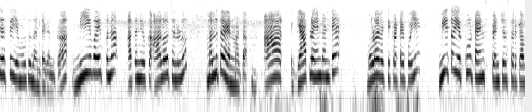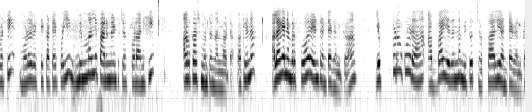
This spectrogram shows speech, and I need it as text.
చేస్తే ఏమవుతుందంటే కనుక మీ వైపున అతని యొక్క ఆలోచనలు మల్లుతాయన్నమాట. ఆ గ్యాప్లో ఏంటంటే మూడో వ్యక్తి కట్ అయిపోయి మీతో ఎక్కువ టైం స్పెండ్ చేస్తారు కాబట్టి మూడో వ్యక్తి కట్ అయిపోయి మిమ్మల్ని పర్మనెంట్ చేసుకోవడానికి అవకాశం ఉంటుందన్నమాట. ఓకేనా? అలాగే నెంబర్ ఫోర్ ఏంటంటే కనుక ఎప్పుడు కూడా అబ్బాయి ఏదన్నా మీతో చెప్పాలి అంటే కనుక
